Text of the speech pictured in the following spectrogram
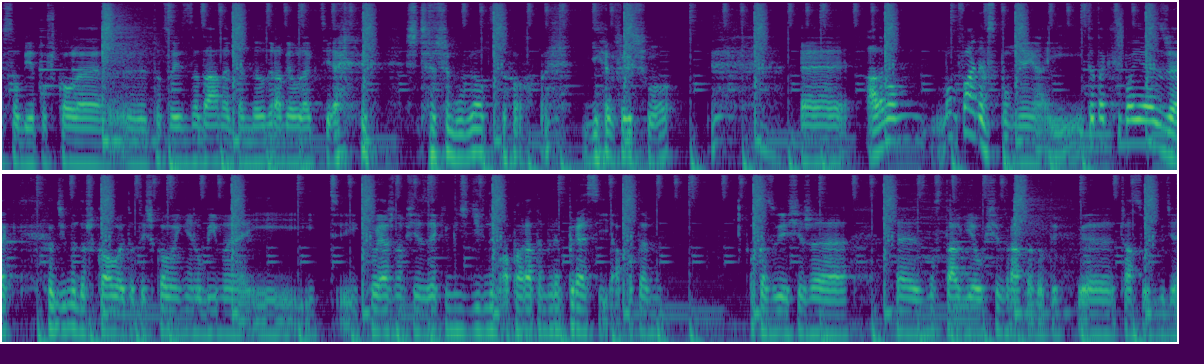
sobie po szkole to, co jest zadane, będę odrabiał lekcje. Szczerze mówiąc, to nie wyszło. E, ale mam, mam fajne wspomnienia i to tak chyba jest, że jak chodzimy do szkoły, to tej szkoły nie lubimy i, i, i kojarzy nam się z jakimś dziwnym aparatem represji, a potem okazuje się, że e, z nostalgią się wraca do tych e, czasów, gdzie,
